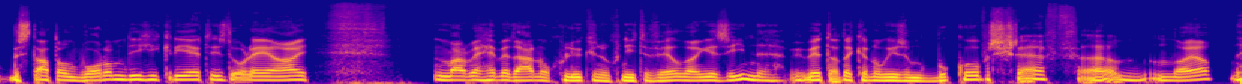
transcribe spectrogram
bestaat een worm die gecreëerd is door AI. Maar we hebben daar nog gelukkig nog niet te veel van gezien. Wie weet dat ik er nog eens een boek over schrijf. Uh, nou ja.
